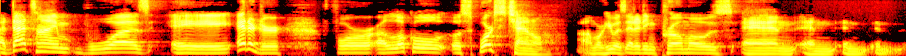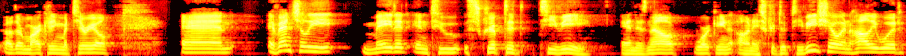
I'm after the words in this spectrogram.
at that time was a editor for a local sports channel um, where he was editing promos and, and, and, and other marketing material and eventually made it into scripted TV and is now working on a scripted TV show in Hollywood.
